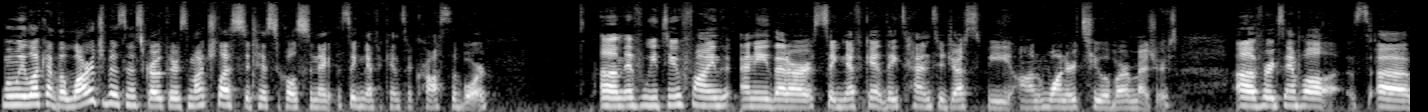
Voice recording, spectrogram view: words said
When we look at the large business growth, there's much less statistical significance across the board. Um, if we do find any that are significant, they tend to just be on one or two of our measures. Uh, for example, uh,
